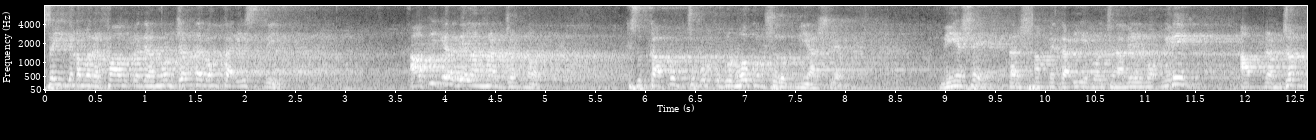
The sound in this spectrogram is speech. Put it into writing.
সেই দিন আমার ফারুক রাদিয়াল্লাহুর জন্য এবং তার স্ত্রী আতিকার দেলানহার জন্য কিছু কাপড় চুপড় উপঢৌকন স্বরূপ নিয়ে আসলেন। নিয়ে এসে তার সামনে দাঁড়িয়ে বলছেন আমির মিনিন আপনার জন্য।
